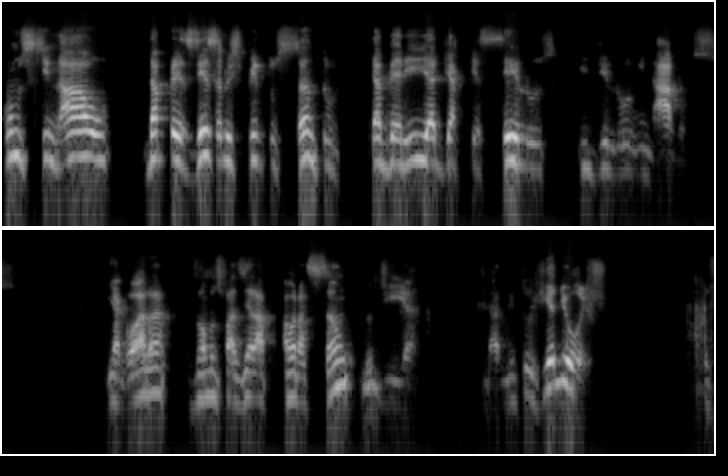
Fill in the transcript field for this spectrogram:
como sinal da presença do Espírito Santo que haveria de aquecê-los e de iluminá-los. E agora vamos fazer a oração do dia, da liturgia de hoje. os,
